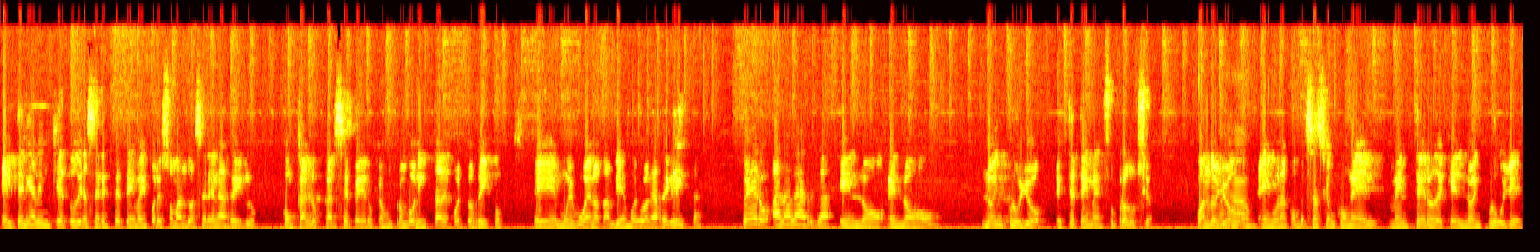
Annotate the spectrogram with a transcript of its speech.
Él tenía la inquietud de hacer este tema y por eso mandó a hacer el arreglo con Carlos Carcepero, que es un trombonista de Puerto Rico, eh, muy bueno también, muy buen arreglista. Pero a la larga él no, él no, no incluyó este tema en su producción. Cuando yo Wow. en una conversación con él me entero de que él no incluye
